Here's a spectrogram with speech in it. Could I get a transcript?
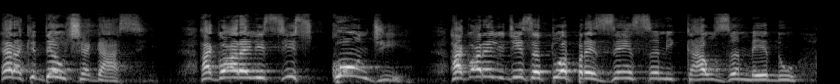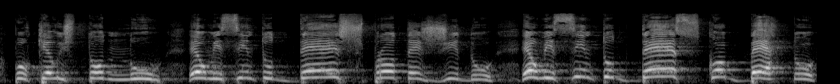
era que Deus chegasse? Agora ele se esconde. Agora ele diz: A tua presença me causa medo, porque eu estou nu, eu me sinto desprotegido, eu me sinto descoberto,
